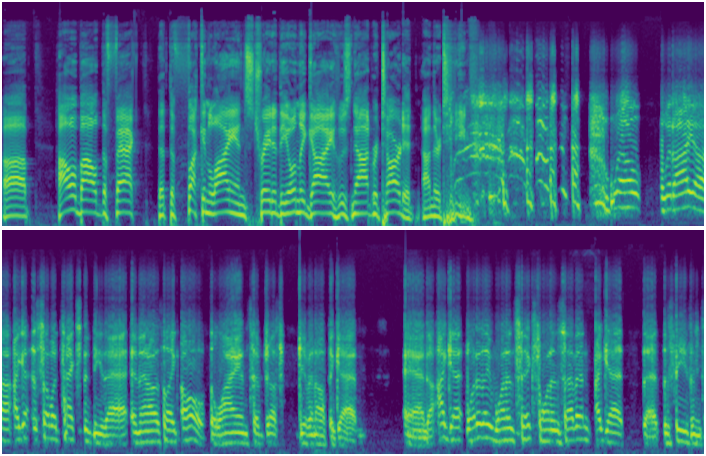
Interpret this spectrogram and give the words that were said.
Uh, how about the fact that the fucking Lions traded the only guy who's not retarded on their team? Well, when I uh, I got someone texted me that, and then I was like, oh, the Lions have just given up again. And uh, I get what are they one and six, one and seven? I get that the season's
